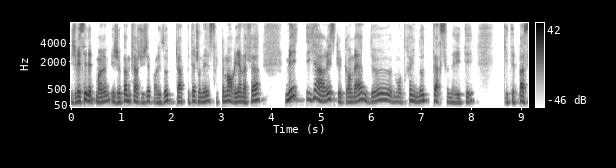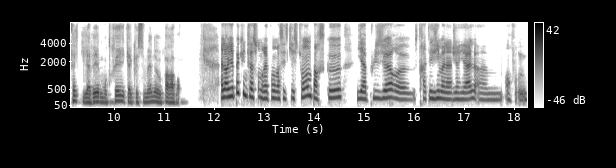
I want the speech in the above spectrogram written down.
je vais essayer d'être moi-même et je vais pas me faire juger par les autres car peut-être j'en ai strictement rien à faire mais il y a un risque quand même de montrer une autre personnalité qui n'était pas celle qu'il avait montrée quelques semaines auparavant alors, il n'y a pas qu'une façon de répondre à cette question parce que il y a plusieurs euh, stratégies managériales euh,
